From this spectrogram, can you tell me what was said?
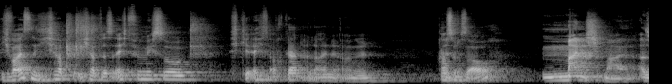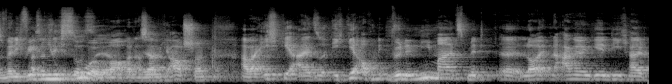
ich weiß nicht, ich habe ich hab das echt für mich so, ich gehe echt auch gern alleine angeln. Hast du das auch? Manchmal. Also wenn ich wirklich also nicht Ruhe so brauche, das ja. habe ich auch schon. Aber ich gehe also, ich gehe auch, würde niemals mit äh, Leuten angeln gehen, die ich halt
